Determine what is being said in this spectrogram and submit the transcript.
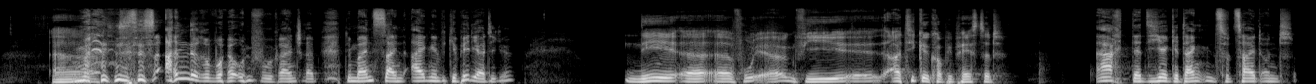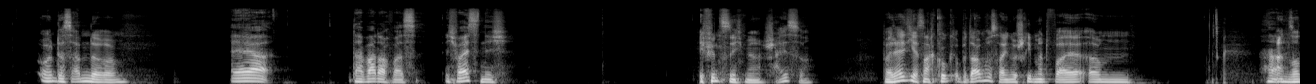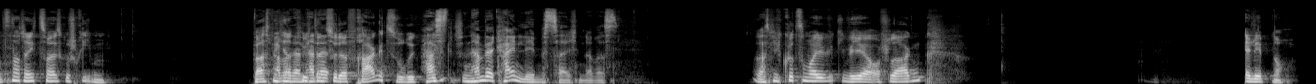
Äh, Das andere, wo er Unfug reinschreibt. Du meinst seinen eigenen Wikipedia-Artikel? nee, äh, äh, wo er irgendwie äh, Artikel copy-pastet. Ach, der hier Gedanken zur Zeit und, Und das andere. ja, ja, da war doch was. Ich weiß nicht. Ich finde es nicht mehr. Scheiße. Weil da hätte ich jetzt nachguckt, ob er da irgendwas reingeschrieben hat, weil ähm, Ha. ansonsten hat er nichts Neues geschrieben. Was mich Aber natürlich dann, er- zu der Frage zurück. Hast, dann haben wir kein Lebenszeichen oder was? Lass mich kurz nochmal die Wikipedia aufschlagen. Er lebt noch.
